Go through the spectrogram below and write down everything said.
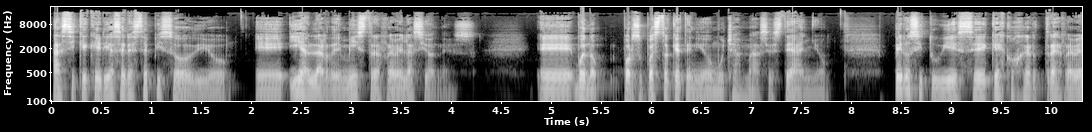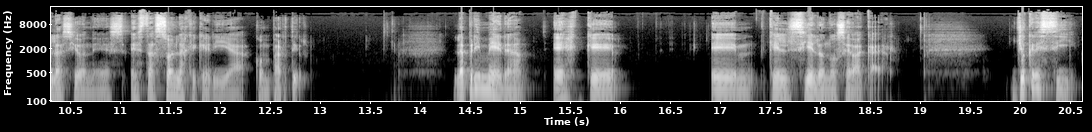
Así que quería hacer este episodio eh, y hablar de mis tres revelaciones. Eh, bueno, por supuesto que he tenido muchas más este año, pero si tuviese que escoger tres revelaciones, estas son las que quería compartir. La primera es que, em, que el cielo no se va a caer. Yo crecí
